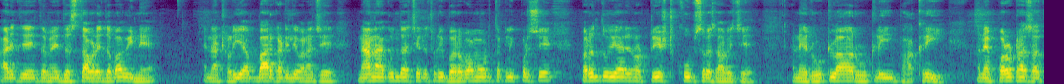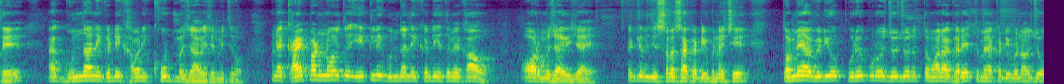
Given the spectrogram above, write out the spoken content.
આ રીતે તમે દસ્તા વડે દબાવીને એના ઠળિયા બહાર કાઢી લેવાના છે. નાના ગુંદા છે એટલે થોડી ભરવામાં તકલીફ પડશે, પરંતુ યાર એનો ટેસ્ટ ખૂબ સરસ આવે છે. અને રોટલા, રોટલી, ભાખરી અને પરોઠા સાથે આ ગુંદાની કઢી ખાવાની ખૂબ મજા આવે છે મિત્રો. અને કાંઈ પણ ન હોય તો એકલી ગુંદાની કઢી તમે ખાઓ, ઓર મજા આવી જાય. એટલી બધી સરસ આ કઢી બને છે. તમે આ વીડિયો પૂરેપૂરો જોજો ને તમારા ઘરે તમે આ કઢી બનાવજો.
